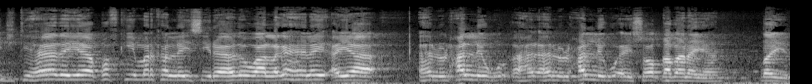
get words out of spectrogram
ijtihaadayaa qofkii marka lays yiraahdo waa laga helay ayaa ahlulxalligu ahlulxalligu ay soo qabanayaan. Ayb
